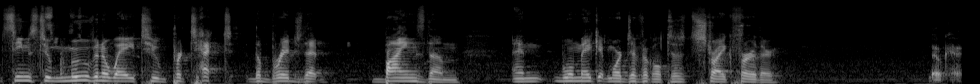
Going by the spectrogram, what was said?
seems to move in a way to protect the bridge that binds them, and will make it more difficult to strike further. Okay.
